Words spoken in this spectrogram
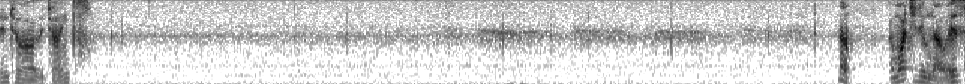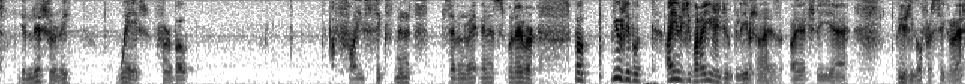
into all the joints now and you do now is you literally wait for about five six minutes seven or eight minutes whatever. But usually but I usually what I usually do believe it or not is I actually uh, I usually go for a cigarette.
